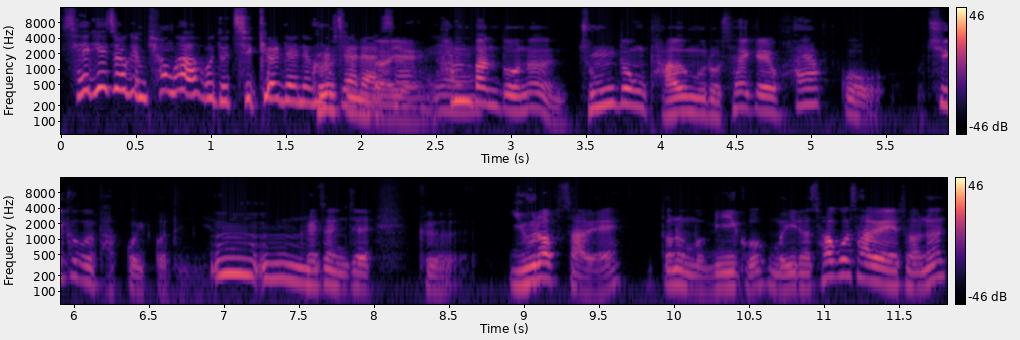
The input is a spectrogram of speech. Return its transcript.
세계적인 평화하고도 직결되는 그렇습니다. 문제라서. 예. 예. 한반도는 중동 다음으로 세계 화약고 취급을 받고 있거든요. 음, 음. 그래서 이제 그 유럽 사회 또는 뭐 미국 뭐 이런 서구 사회에서는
